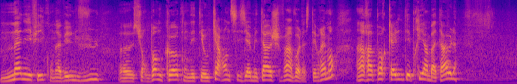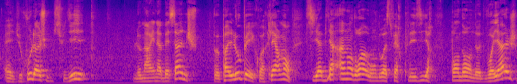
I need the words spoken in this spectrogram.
magnifique, on avait une vue euh, sur Bangkok, on était au 46e étage, enfin voilà, c'était vraiment un rapport qualité-prix imbattable. Et du coup, là, je me suis dit, le Marina Bay Sands, peut pas le louper, quoi, clairement. S'il y a bien un endroit où on doit se faire plaisir pendant notre voyage,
